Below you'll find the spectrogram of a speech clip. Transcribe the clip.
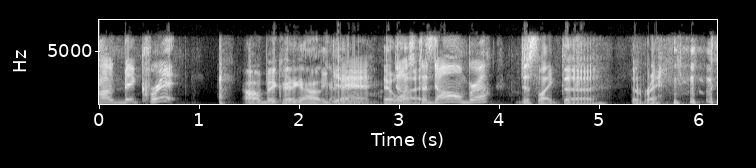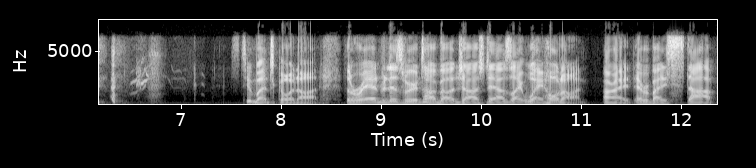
Oh, big crit. Oh, big crit. Okay. Yeah. Yeah. it Dust was. to dawn, bro. just like the the ran. it's too much going on. The randomness we were talking about with Josh Downs. Like, wait, hold on. All right, everybody, stop.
